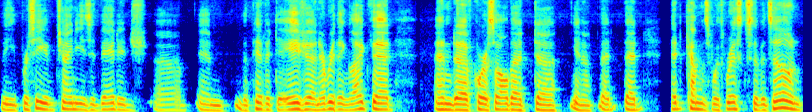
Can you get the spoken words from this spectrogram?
the perceived Chinese advantage uh, and the pivot to Asia and everything like that. And uh, of course, all that uh, you know that that that comes with risks of its own.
